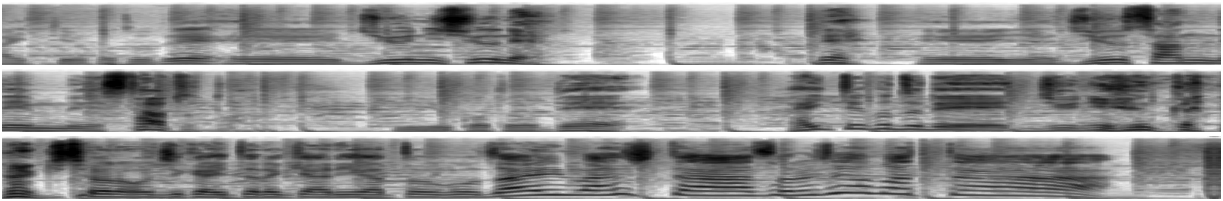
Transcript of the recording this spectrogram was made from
はい、ということで、えー、12周年で、えー、13年目スタートということで、はい、ということで、12分間の貴重なお時間いただきありがとうございました。それじゃあまた。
